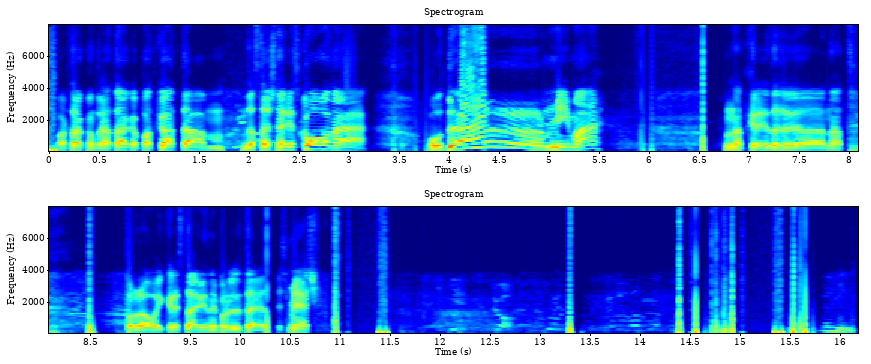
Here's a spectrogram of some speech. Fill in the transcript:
Спартак контратака, подкат там достаточно рискованно. Удар мимо. Над, даже, над правой крестовиной пролетает здесь мяч. Фомин.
